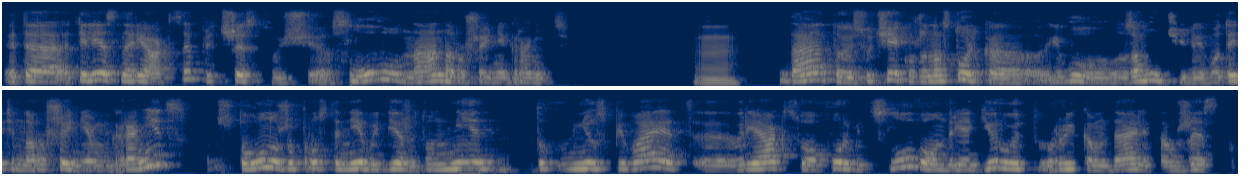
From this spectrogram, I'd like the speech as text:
Это телесная реакция, предшествующая слову на нарушение границ. Mm. Да, то есть у человека уже настолько его замучили вот этим нарушением границ, что он уже просто не выдержит, он не, не успевает э, реакцию оформить слово, он реагирует рыком, да, или там жестом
